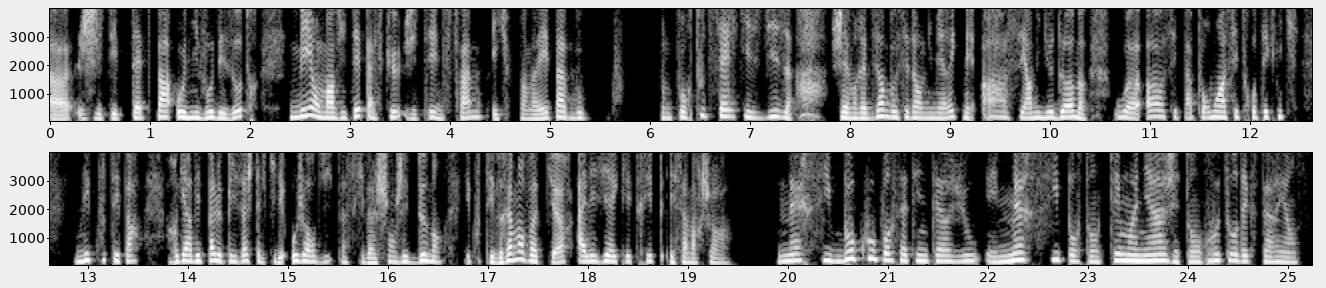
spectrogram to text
euh, j'étais peut-être pas au niveau des autres, mais on m'invitait parce que j'étais une femme et qu'il n'y en avait pas beaucoup. Donc pour toutes celles qui se disent «Ah, j'aimerais bien bosser dans le numérique mais ah c'est un milieu d'hommes ou oh c'est pas pour moi c'est trop technique n'écoutez pas regardez pas le paysage tel qu'il est aujourd'hui parce qu'il va changer demain écoutez vraiment votre cœur allez-y avec les tripes et ça marchera Merci beaucoup pour cette interview et merci pour ton témoignage et ton retour d'expérience.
